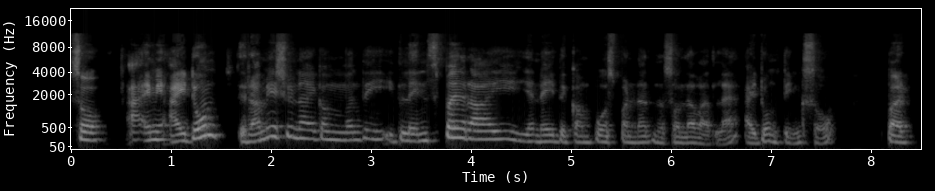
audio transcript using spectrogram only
So, I mean, I don't, ரமேஷ் விநாயகம் வந்து இதுல இன்ஸ்பயர் ஆகி என்னை இது கம்போஸ் பண்ணதுன்னு சொல்ல வரல ஐ டோன்ட் திங்க் ஸோ பட்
